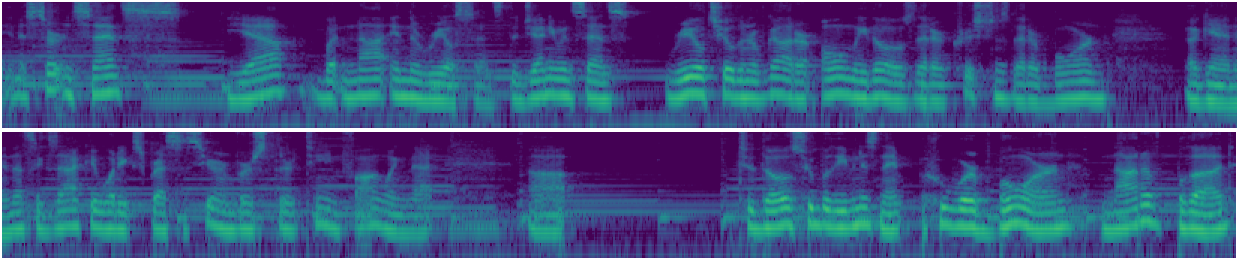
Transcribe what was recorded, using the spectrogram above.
In a certain sense, yeah, but not in the real sense. The genuine sense, real children of God are only those that are Christians that are born again. And that's exactly what he expresses here in verse 13, following that. Uh, to those who believe in his name, who were born not of blood,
